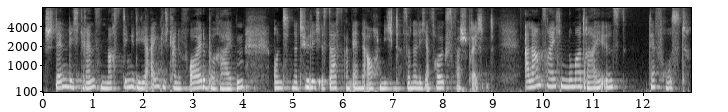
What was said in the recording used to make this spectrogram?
ständig Grenzen, machst Dinge, die dir eigentlich keine Freude bereiten und natürlich ist das am Ende auch nicht sonderlich erfolgsversprechend. Alarmzeichen Nummer drei ist der Frust.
